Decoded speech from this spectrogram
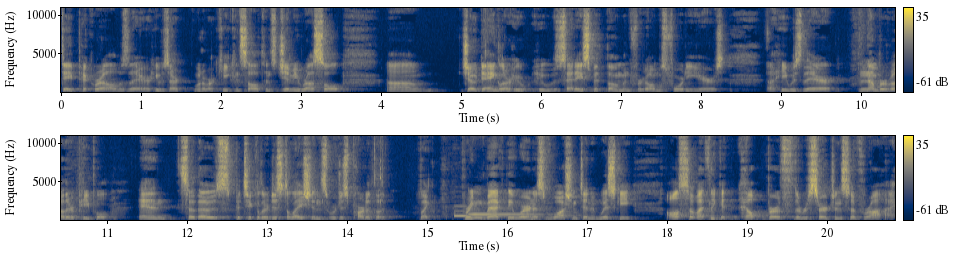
Dave Pickerell was there. He was our one of our key consultants. Jimmy Russell, um, Joe Dangler, who who was at A. Smith Bowman for almost forty years. Uh, he was there. A number of other people. And so those particular distillations were just part of the like bring back the awareness of Washington and whiskey. Also, I think it helped birth the resurgence of rye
